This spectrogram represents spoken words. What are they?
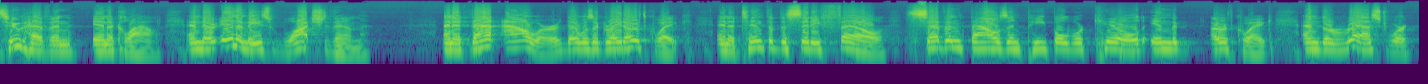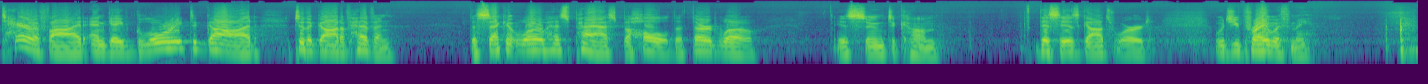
to heaven in a cloud. And their enemies watched them. And at that hour there was a great earthquake, and a tenth of the city fell. 7,000 people were killed in the earthquake, and the rest were terrified and gave glory to God, to the God of heaven. The second woe has passed. Behold, the third woe is soon to come. This is God's word. Would you pray with me?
